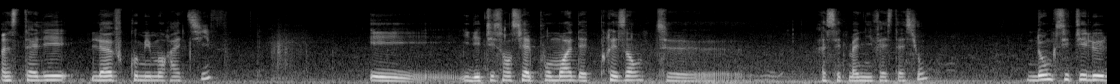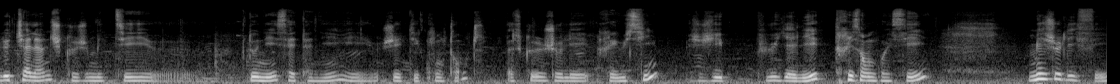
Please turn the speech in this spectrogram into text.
installée l'œuvre commémorative et il est essentiel pour moi d'être présente euh, à cette manifestation. Donc c'était le, challenge que je m'étais euh, donné cette année et j'étais contente parce que je l'ai réussi. J'ai pu y aller très angoissée, mais je l'ai fait.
